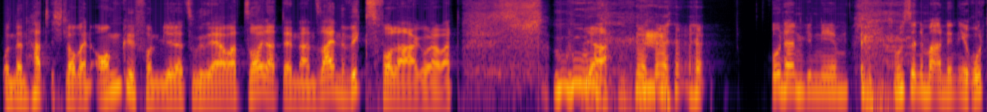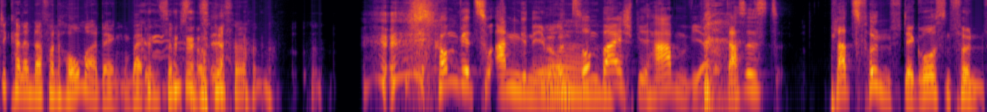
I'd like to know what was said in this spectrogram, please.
Und dann hat, ich glaube, ein Onkel von mir dazu gesagt, ja, was soll das denn dann sein? Eine Wix-Vorlage oder was? Uh. Ja, Unangenehm. Ich muss dann immer an den Erotikkalender von Homer denken bei den Simpsons. Kommen wir zu angenehmeren. Ah. Zum Beispiel haben wir, das ist Platz 5 der großen 5.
